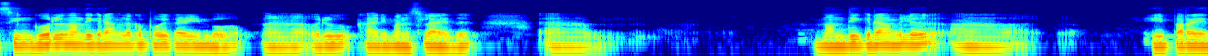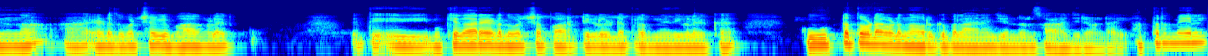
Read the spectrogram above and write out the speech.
സിംഗൂറിൽ നന്ദിഗ്രാമിലൊക്കെ പോയി കഴിയുമ്പോൾ ഒരു കാര്യം മനസ്സിലായത് നന്ദിഗ്രാമിൽ ഈ പറയുന്ന ഇടതുപക്ഷ വിഭാഗങ്ങളെ ഈ മുഖ്യധാര ഇടതുപക്ഷ പാർട്ടികളുടെ പ്രതിനിധികളെയൊക്കെ കൂട്ടത്തോടെ അവിടെ നിന്ന് അവർക്ക് പലായനം ചെയ്യേണ്ട ഒരു സാഹചര്യം ഉണ്ടായി. അത്രമേൽ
